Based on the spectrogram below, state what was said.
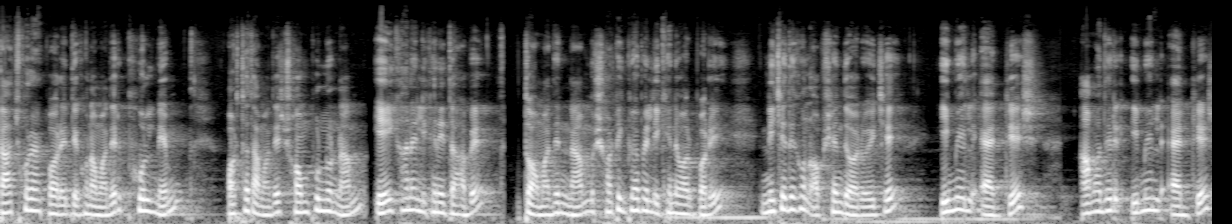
টাচ করার পরে দেখুন আমাদের ফুল নেম অর্থাৎ আমাদের সম্পূর্ণ নাম এইখানে লিখে নিতে হবে। তো আমাদের নাম সঠিকভাবে লিখে নেওয়ার পরে নিচে দেখুন অপশন দেওয়া রয়েছে ইমেল অ্যাড্রেস আমাদের ইমেল অ্যাড্রেস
